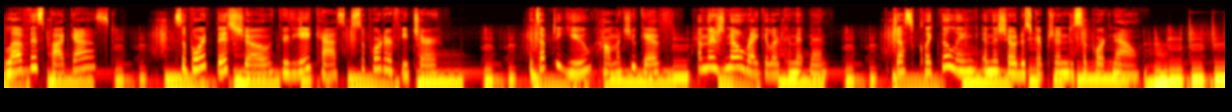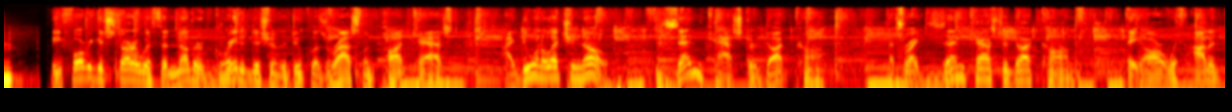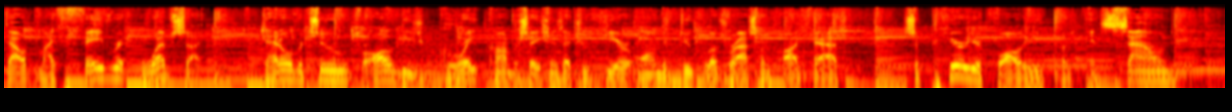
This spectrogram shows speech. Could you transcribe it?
Love this podcast? Support this show through the ACAST supporter feature. It's up to you how much you give, and there's no regular commitment. Just click the link in the show description to support now. Before we get started with another great edition of the Duke Loves Wrestling podcast, I do want to let you know Zencastr.com. That's right, Zencastr.com. They are without a doubt my favorite website to head over to for all of these great conversations that you hear on the Duke Loves Wrestling podcast. Superior quality in sound.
